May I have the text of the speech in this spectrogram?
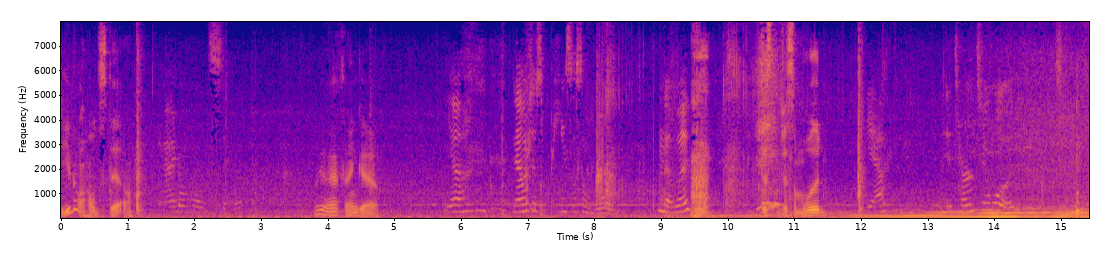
You don't hold still. I don't hold still. Look at that thing go. Yeah. Now it's just pieces of wood. No, what? Just just some wood. Yeah. It turned to wood.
